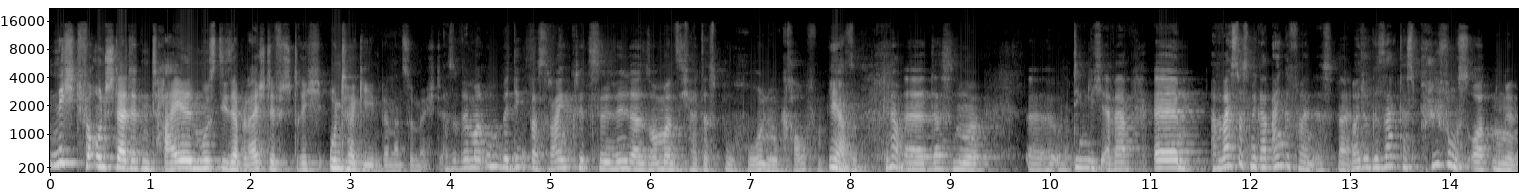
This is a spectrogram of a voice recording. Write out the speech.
nicht verunstalteten Teil muss dieser Bleistiftstrich untergehen, wenn man so möchte. Also wenn man unbedingt was reinkritzeln will, dann soll man sich halt das Buch holen und kaufen. Ja, also, genau. Äh, das nur äh, und dinglich erwerben. Ähm, aber weißt du, was mir gerade eingefallen ist? Nein. Weil du gesagt hast, Prüfungsordnungen.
